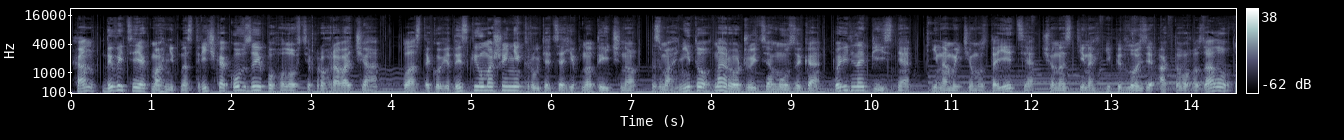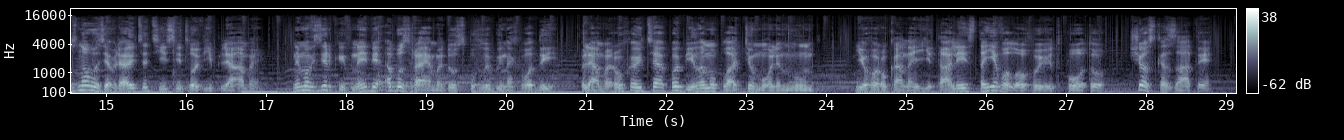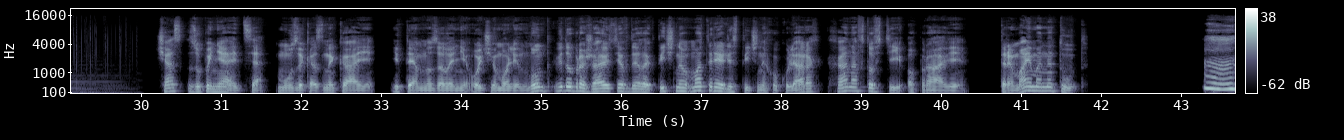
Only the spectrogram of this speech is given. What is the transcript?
Хан дивиться, як магнітна стрічка ковзає по головці програвача. Пластикові диски у машині крутяться гіпнотично. З магніту народжується музика, повільна пісня, і на мить йому здається, що на стінах і підлозі актового залу знову з'являються ці світлові плями. Немов зірки в небі або зграє медуз у глибинах води. Плями рухаються по білому платтю Молін Лунд. Його рука на її талії стає вологою від поту. Що сказати? Час зупиняється, музика зникає, і темно-зелені очі Молін Лунд відображаються в диалектично матеріалістичних окулярах хана в товстій оправі. Тримай мене тут. А,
